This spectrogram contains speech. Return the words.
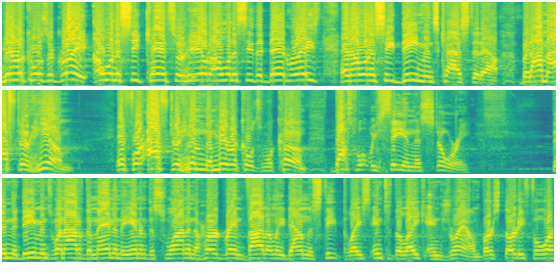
Miracles are great. I want to see cancer healed. I want to see the dead raised. And I want to see demons casted out. But I'm after him. If we're after him, the miracles will come. That's what we see in this story. Then the demons went out of the man and they entered the swine, and the herd ran violently down the steep place into the lake and drowned. Verse 34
